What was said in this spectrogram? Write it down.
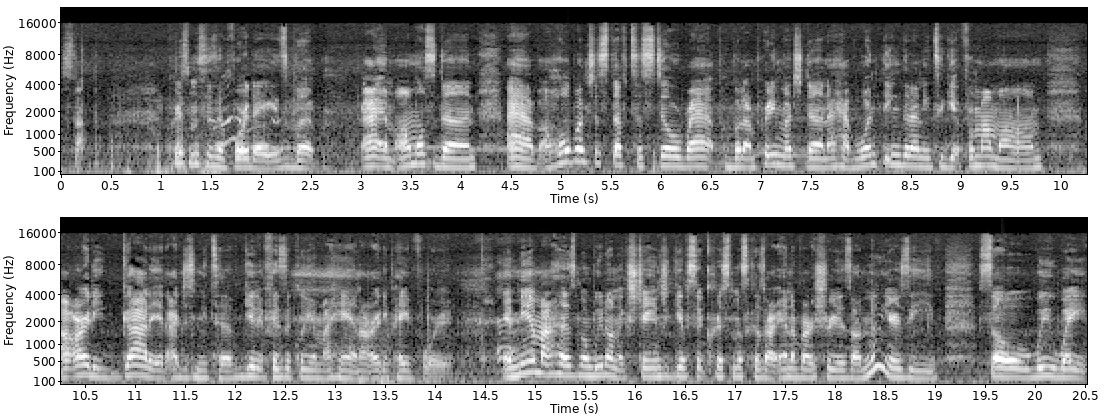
Stop. Christmas is in four days, but I am almost done. I have a whole bunch of stuff to still wrap, but I'm pretty much done. I have one thing that I need to get for my mom. I already got it. I just need to get it physically in my hand. I already paid for it. And me and my husband, we don't exchange gifts at Christmas because our anniversary is on New Year's Eve. So we wait,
